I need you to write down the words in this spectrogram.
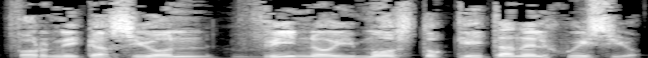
Fornicación, vino y mosto quitan el juicio.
